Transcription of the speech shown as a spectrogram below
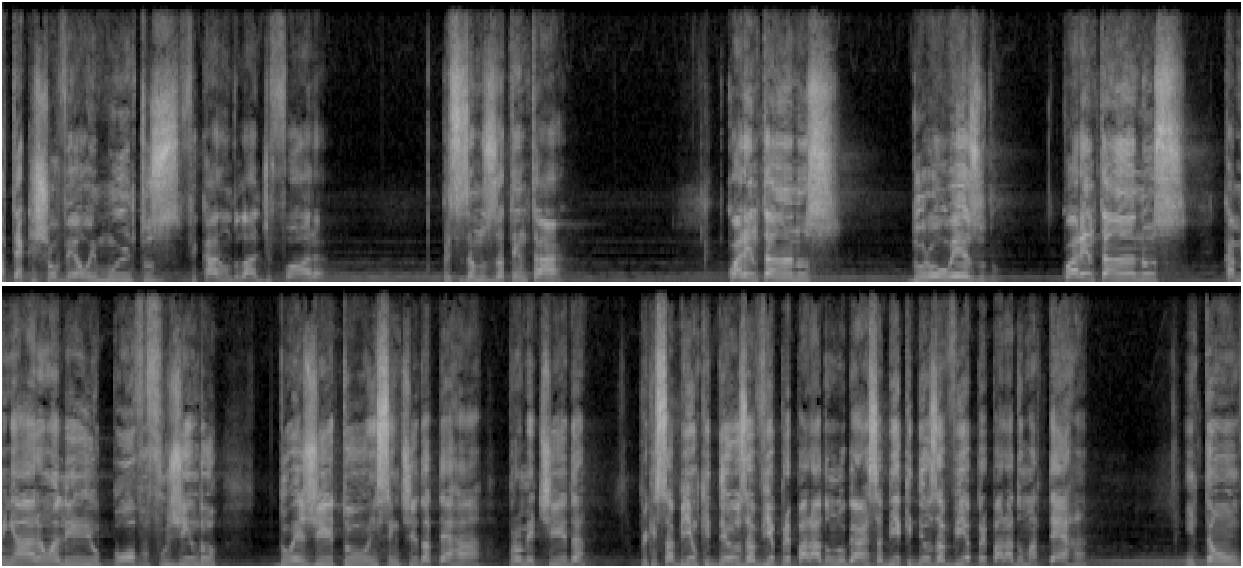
até que choveu e muitos ficaram do lado de fora. Precisamos nos atentar. 40 anos durou o êxodo. 40 anos caminharam ali o povo fugindo do Egito em sentido à terra prometida, porque sabiam que Deus havia preparado um lugar, sabia que Deus havia preparado uma terra. Então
